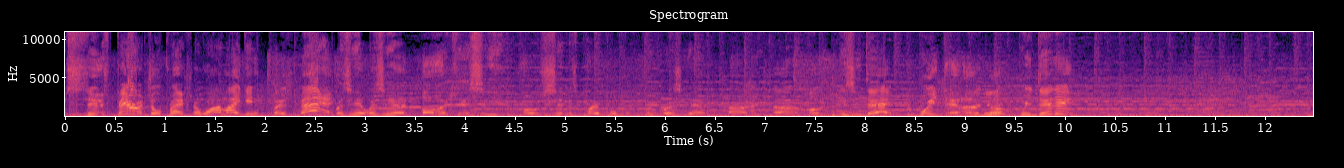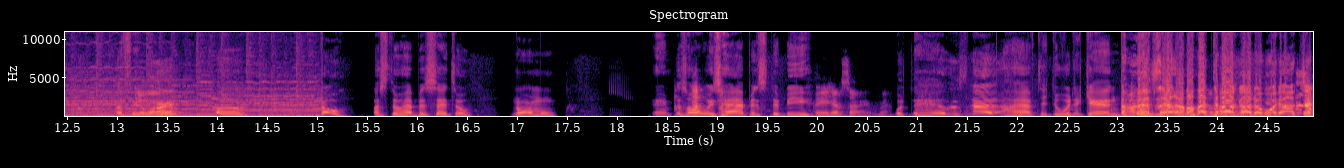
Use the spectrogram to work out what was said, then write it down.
spiritual pressure. Why am I getting pushed back? Where's he at? Where's he at? Oh, I can't see. Oh, shit, it's purple. Where, where's he at? Uh, uh, oh, is he dead? Wait, uh, we did it? I think. You were? Uh, no, I still have Bisento. Normal. Damn, this always happens to me. Sage, I'm sorry, bro. What the hell is that? I have to do it again. Is that a hot dog on a wheelchair?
